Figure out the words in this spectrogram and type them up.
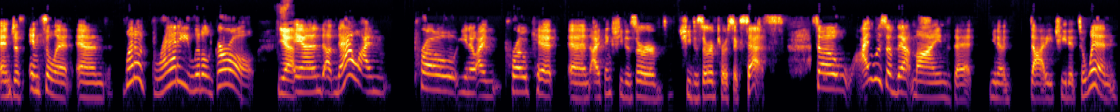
and just insolent and what a bratty little girl. Yeah. And um, now I'm pro, you know, I'm pro Kit and I think she deserved, she deserved her success. So I was of that mind that, you know, Dottie cheated to win.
